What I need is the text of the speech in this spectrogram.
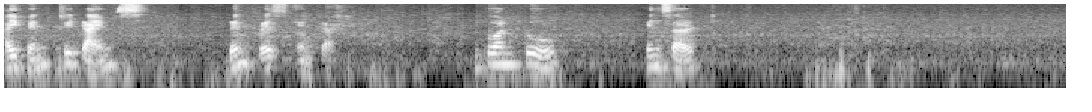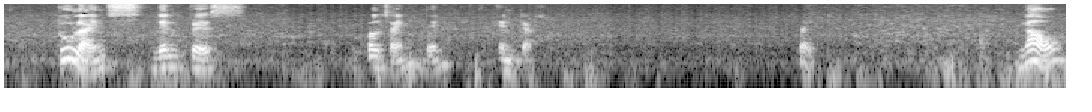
hyphen three times then press enter. If you want to insert two lines then press equal sign then enter. Right. Now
